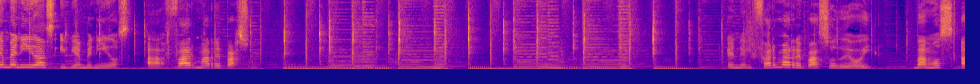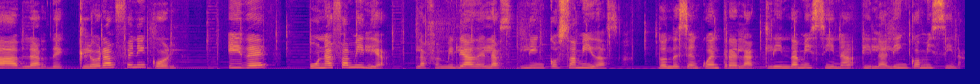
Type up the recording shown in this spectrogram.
Bienvenidas y bienvenidos a Farma Repaso. En el Farma Repaso de hoy vamos a hablar de cloranfenicol y de una familia, la familia de las lincosamidas, donde se encuentra la clindamicina y la lincomicina.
